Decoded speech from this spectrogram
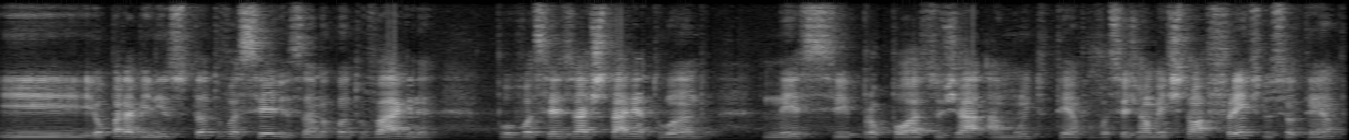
E eu parabenizo tanto você, Elisama, quanto Wagner, por vocês já estarem atuando nesse propósito já há muito tempo. Vocês realmente estão à frente do seu tempo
